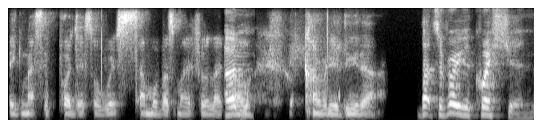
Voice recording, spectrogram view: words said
big massive projects or which some of us might feel like um, oh can't really do that that's a very good question.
